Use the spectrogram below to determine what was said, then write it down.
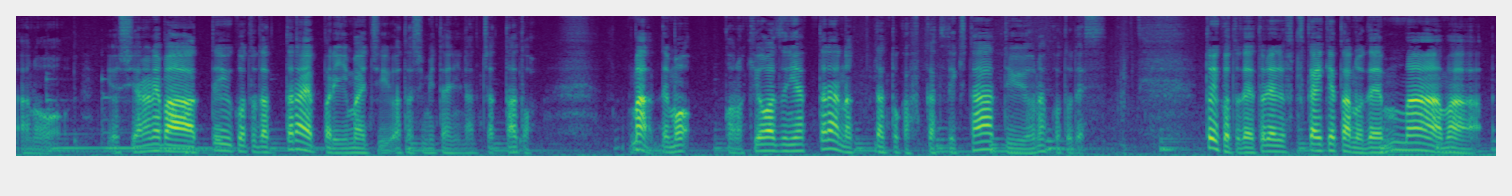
あのよしやらねばっていうことだったらやっぱりいまいち私みたいになっちゃったと。まあでもこの気負わずにやったらなんとか復活できたというようなことです。ということでとりあえず2日行けたのでまあまあ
